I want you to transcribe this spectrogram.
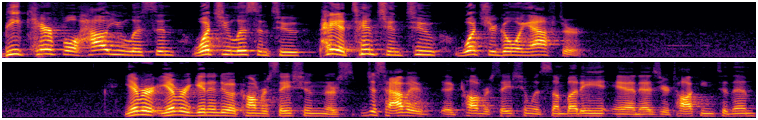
be careful how you listen, what you listen to. Pay attention to what you're going after. You ever, you ever get into a conversation or just have a, a, conversation with somebody, and as you're talking to them,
